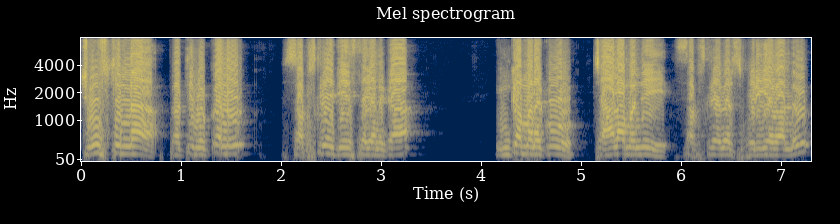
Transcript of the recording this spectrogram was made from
చూస్తున్న ప్రతి ఒక్కరు సబ్స్క్రైబ్ చేస్తే కనుక ఇంకా మనకు చాలామంది సబ్స్క్రైబర్స్ పెరిగేవాళ్ళు.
